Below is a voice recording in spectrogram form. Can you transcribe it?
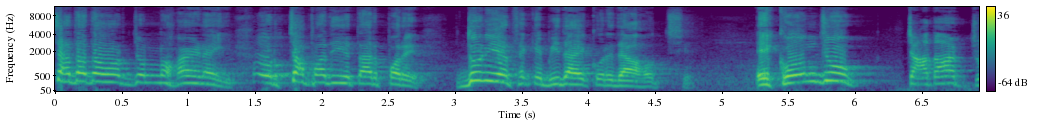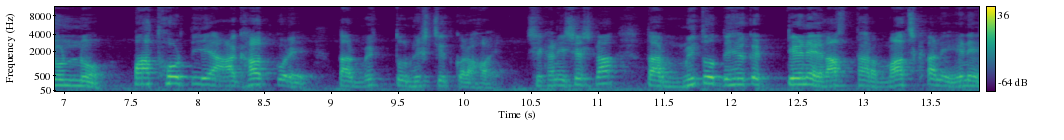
চাঁদা দেওয়ার জন্য হয় নাই ওর চাপা দিয়ে তারপরে দুনিয়া থেকে বিদায় করে দেওয়া হচ্ছে। এ কোন যুগ? চাঁদার জন্য পাথর দিয়ে আঘাত করে তার মৃত্যু নিশ্চিত করা হয়। সেখানে শেষ না, তার মৃতদেহকে টেনে রাস্তার মাঝখানে এনে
